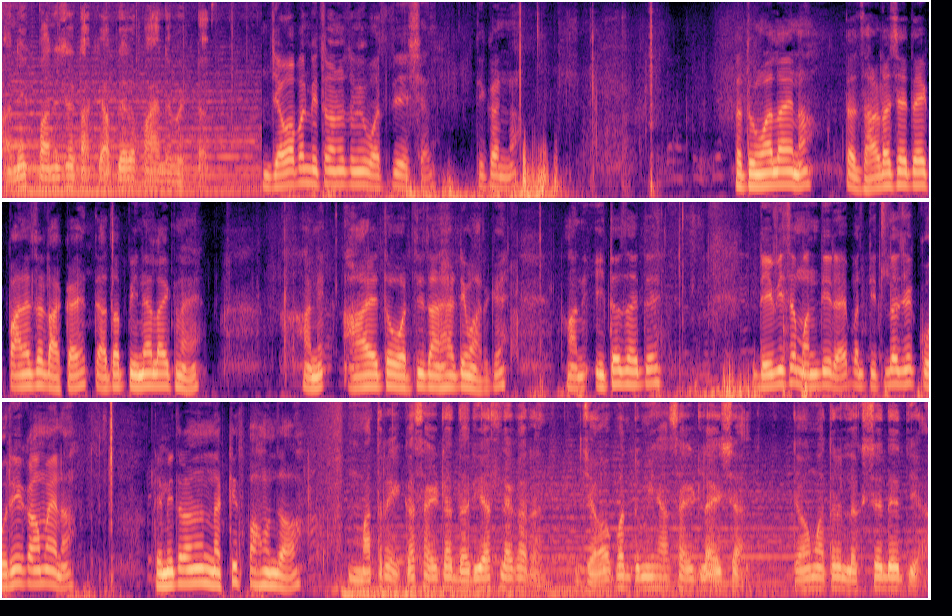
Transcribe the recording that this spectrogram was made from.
अनेक पाण्याच्या टाक्या आपल्याला पाहायला भेटतात. जेव्हा पण मित्रांनो तुम्ही वरती येशाल तिकडनं तर तुम्हाला आहे ना त्या झाडाच्या इथं एक पाण्याचा टाका आहे ते आता पिण्यालायक नाही. आणि हा आहे तो वरती जाण्यासाठी मार्ग आहे. आणि इथंच आहे ते देवीचं मंदिर आहे पण तिथलं जे कोरीव काम आहे ना ते मित्रांनो नक्कीच पाहून जावा. मात्र एका साईडला दरी असल्याकारण जेव्हा पण तुम्ही ह्या साईडला येशाल तेव्हा मात्र लक्ष देत या.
